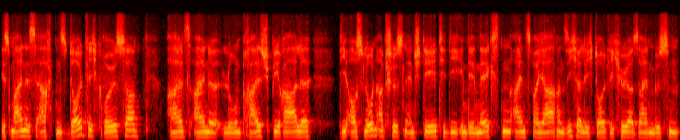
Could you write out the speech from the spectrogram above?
ist meines Erachtens deutlich größer als eine Lohnpreisspirale, die aus Lohnabschlüssen entsteht, die in den nächsten ein, zwei Jahren sicherlich deutlich höher sein müssen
